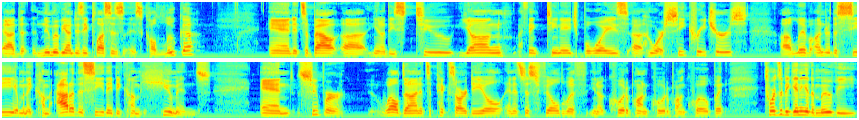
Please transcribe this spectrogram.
uh, the new movie on Disney Plus is, is called Luca, and it's about uh, you know these two young, I think, teenage boys uh, who are sea creatures uh, live under the sea, and when they come out of the sea, they become humans. And super well done. It's a Pixar deal, and it's just filled with you know quote upon quote upon quote. But towards the beginning of the movie,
